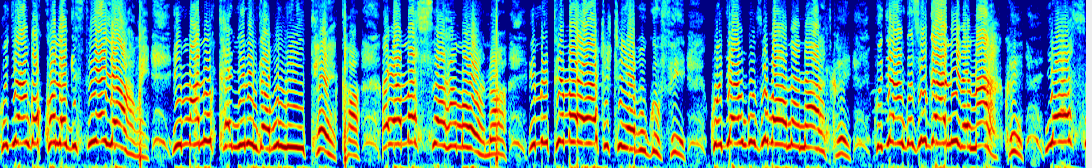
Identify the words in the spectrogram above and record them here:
kugira ngo konegisiyo yawe imanuka nyiringabo uwiteka. Aya masaha mona imitima yacu iciye bugufi. Kugira ngo uzubane natwe. Kugira ngo uzuganire natwe yesu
